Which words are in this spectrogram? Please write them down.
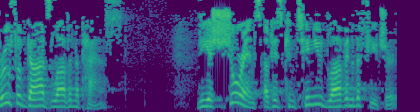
proof of God's love in the past, the assurance of his continued love into the future,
